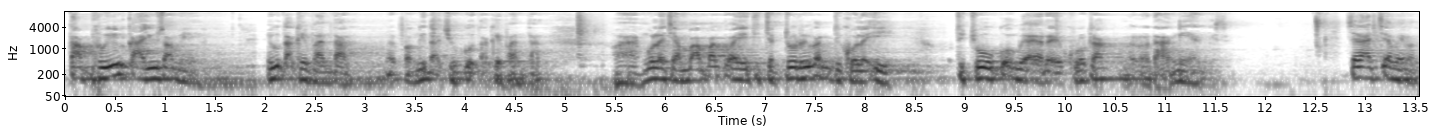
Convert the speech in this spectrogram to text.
Tabu kayu sami. Itu tak ke bantal. Tak cukup tak ke bantal. Wah, mulai jam 4 wae dicedur kan digoleki. Dicukup biar klodak tangi ya guys. Sengaja memang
